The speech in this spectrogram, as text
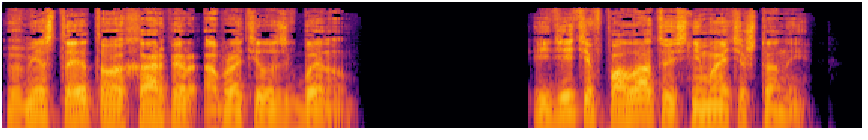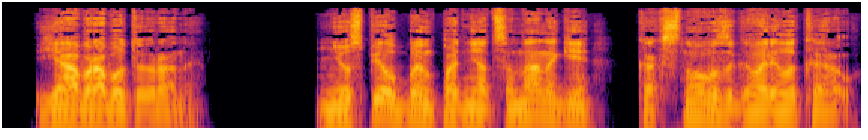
Вместо этого Харпер обратилась к Бену. «Идите в палату и снимайте штаны. Я обработаю раны». Не успел Бен подняться на ноги, как снова заговорила Кэрол.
